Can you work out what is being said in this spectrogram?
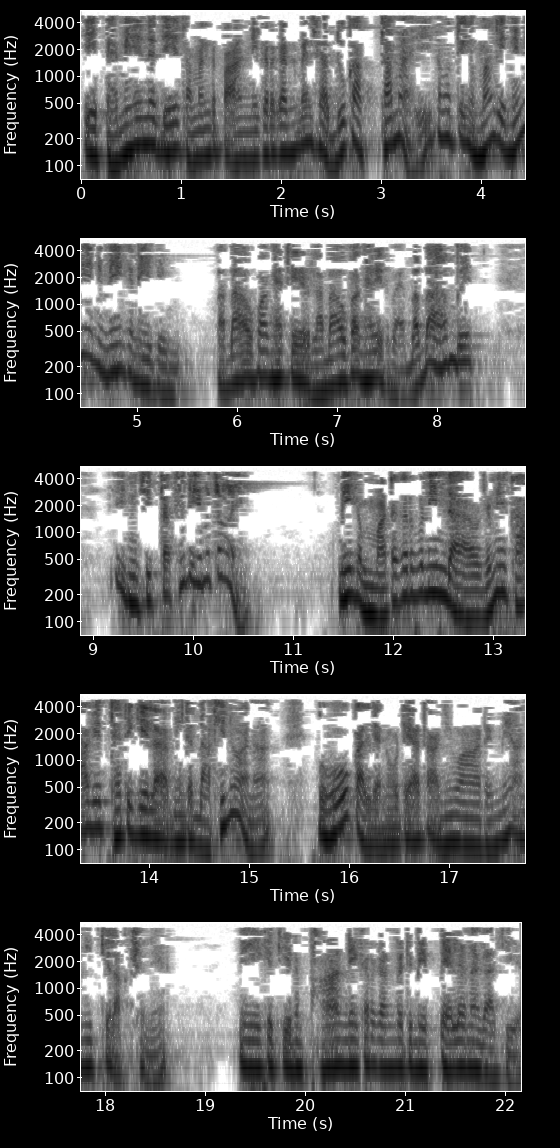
ඒ පැමිණෙන දේ Tamanට පාලනය කරගන්න බැහැ දුකක් තමයි. නමුත් ඒක මගේ නෙමෙයිනේ මේක නේදී. බබා උපන් හැටියට ලබා උපන් හැටියට බබා හම්බෙන්නේ. ඉන්න චිත්තක්ෂණය එහෙම තමයි. මේක මට කරපු නින්දාවට මේ කාගෙත් ඇති කියලා මේක දකිනවනම් බොහෝ කල් යනකොට යට අනිවාර්යයෙන් මේ අනිත්‍ය ලක්ෂණය මේකේ තියෙන පාණ්‍ය කරගන්න බැරි මේ පෙළෙන ගතිය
